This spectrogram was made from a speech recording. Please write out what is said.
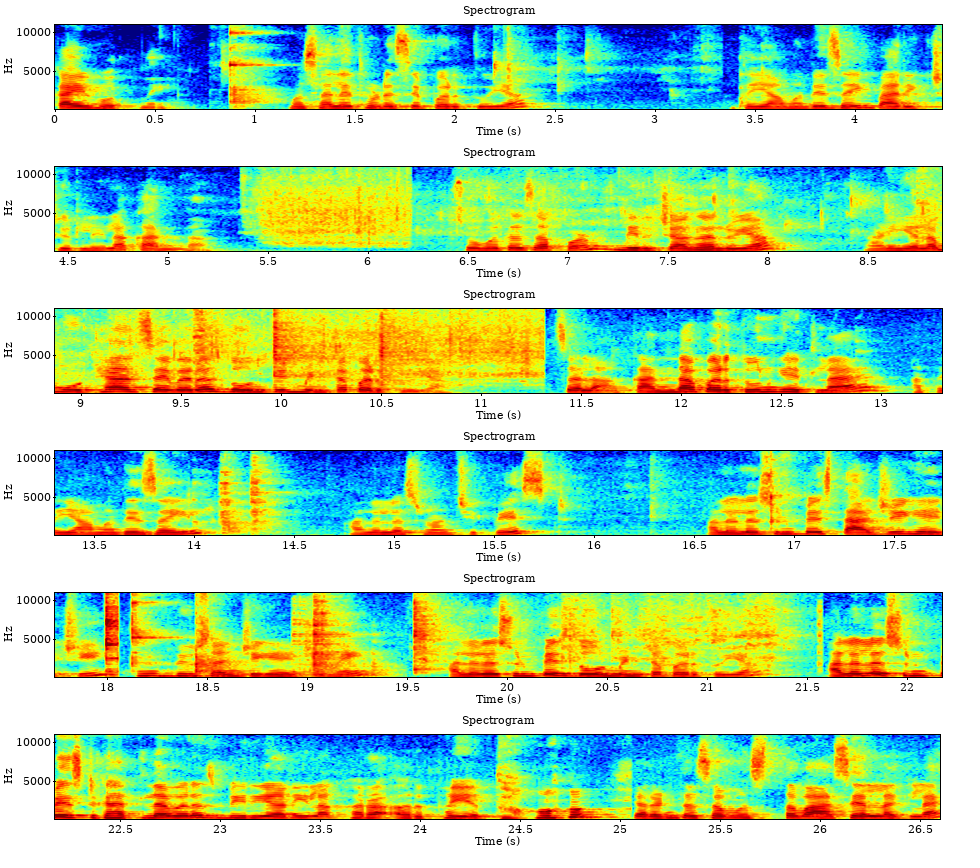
काही होत नाही. मसाले थोडेसे परतूया. आता यामध्ये जाईल बारीक चिरलेला कांदा. सोबतच आपण मिरच्या घालूया आणि याला मोठ्या आचेवरच दोन तीन मिनटं परतूया. चला कांदा परतून घेतला आहे आता यामध्ये जाईल आलं लसणाची पेस्ट. आलं लसूण पेस्ट ताजी घ्यायची. खूप दिवसांची घ्यायची नाही. आलं लसूण पेस्ट दोन मिनटं परतूया. आलं लसूण पेस्ट घातल्यावरच बिर्याणीला खरा अर्थ येतो. कारण तसा मस्त वास यायला लागलाय.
